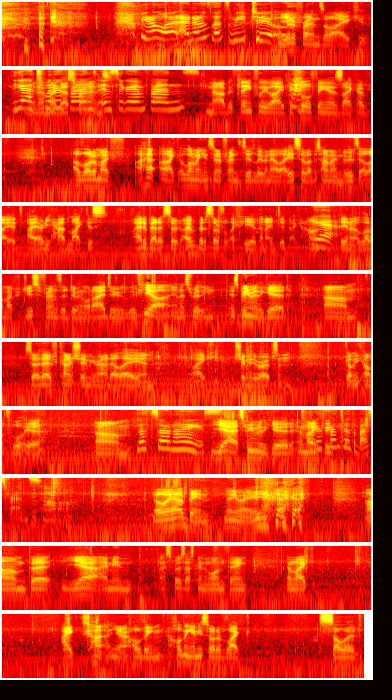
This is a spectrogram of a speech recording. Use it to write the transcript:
You know what? I noticed that's me too. Twitter friends are like, Yeah, you know, Twitter friends, friends. Instagram friends. No, but thankfully, like the cool thing is like a, a lot of my, I had like a lot of my internet friends did live in LA. So by the time I moved to LA, I, I already had like this. I had a better social. I have a better social life here than I did back at home. Yeah. You know, a lot of my producer friends that are doing what I do live here, and it's really, it's been really good. Um, so they've kind of shown me around LA and like showed me the ropes and got me comfortable here. Um, That's so nice. yeah, it's been really good. And like the, friends are the best friends. No, they have been. Anyway. um, but yeah, I mean, I suppose that's been the one thing, and like, I can't, you know, holding holding any sort of like solid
